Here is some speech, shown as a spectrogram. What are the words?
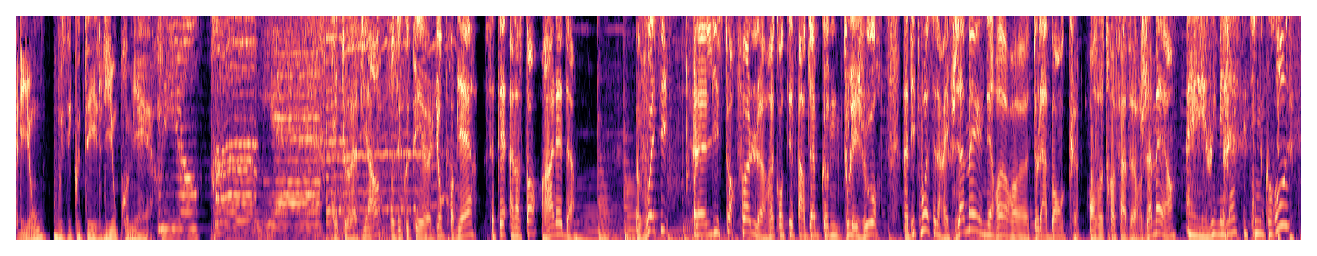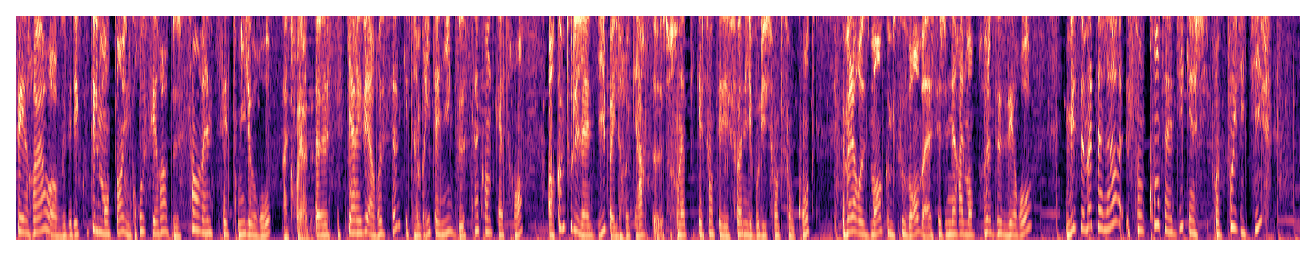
À Lyon, vous écoutez Lyon Première. Et tout va bien. Vous écoutez euh, Lyon Première. C'était un instant Raled. Voici euh, l'histoire folle racontée par Jam comme tous les jours. Euh, Dites-moi, ça n'arrive jamais une erreur de la banque en votre faveur, jamais, hein Eh oui, mais là, c'est une grosse erreur. Vous allez écouter le montant, une grosse erreur de 127 000 euros. Incroyable. Euh, c'est ce qui est arrivé à Russell, qui est un Britannique de 54 ans. Alors, comme tous les lundis, bah, il regarde euh, sur son application téléphone l'évolution de son compte. Mais malheureusement, comme souvent, bah, c'est généralement proche de zéro. Mais ce matin-là, son compte indique un chiffre positif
